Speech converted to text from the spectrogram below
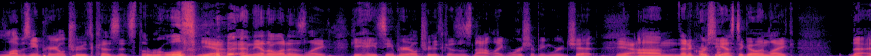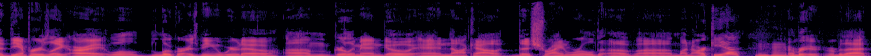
loves the Imperial Truth because it's the rules, Yeah. and the other one is like he hates the Imperial Truth because it's not like worshiping weird shit. Yeah. Um, then of course he has to go and like. The, the emperor's like, all right, well, Lorgar is being a weirdo. Um, Girly man, go and knock out the shrine world of uh, Monarchia. Remember, remember that?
